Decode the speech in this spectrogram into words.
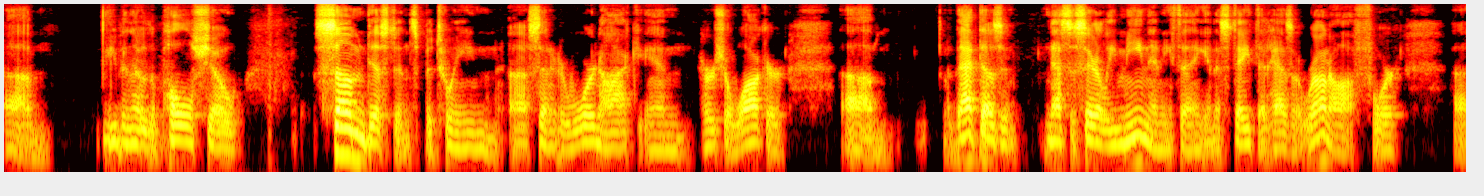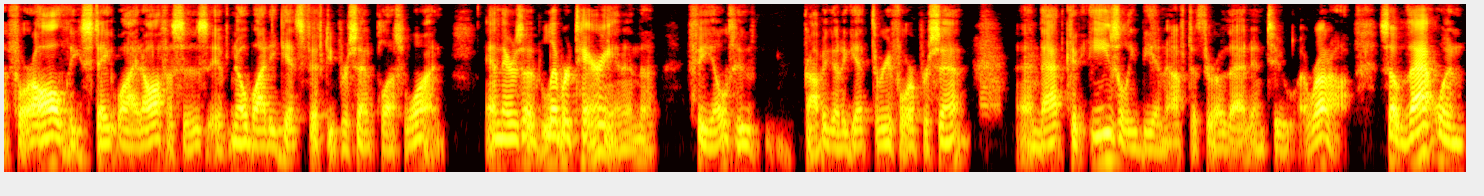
um, even though the polls show some distance between uh, Senator Warnock and Herschel Walker. Um, that doesn't necessarily mean anything in a state that has a runoff for uh, for all these statewide offices if nobody gets 50% plus one. And there's a libertarian in the field who's probably going to get three or four percent, and that could easily be enough to throw that into a runoff. So that one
